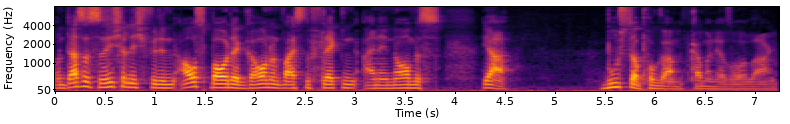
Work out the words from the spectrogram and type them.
Und das ist sicherlich für den Ausbau der grauen und weißen Flecken ein enormes ja, Boosterprogramm, kann man ja so sagen.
